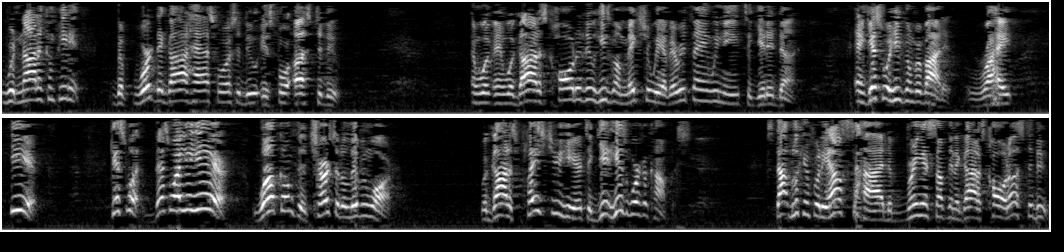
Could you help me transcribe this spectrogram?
We're not in competing. The work that God has for us to do is for us to do. And what, and what God is called to do, He's going to make sure we have everything we need to get it done. And guess what He's going to provide it? Right here. Guess what? That's why you're here. Welcome to the Church of the Living Water, where God has placed you here to get His work accomplished. Stop looking for the outside to bring in something that God has called us to do.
